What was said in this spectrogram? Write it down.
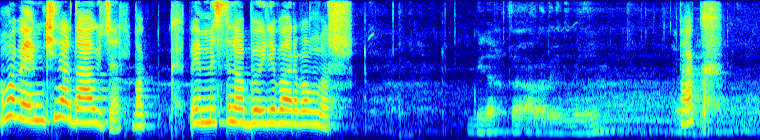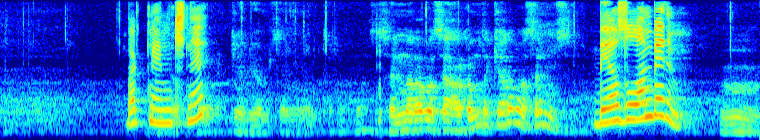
Ama benimkiler daha güzel. Bak benim mesela böyle bir arabam var. Bir dakika arabaya bineyim. Bak. Bak benimkine. Geliyorum senin yan tarafa. Senin araba sen arkamdaki araba sen misin? Beyaz olan benim. Hmm.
